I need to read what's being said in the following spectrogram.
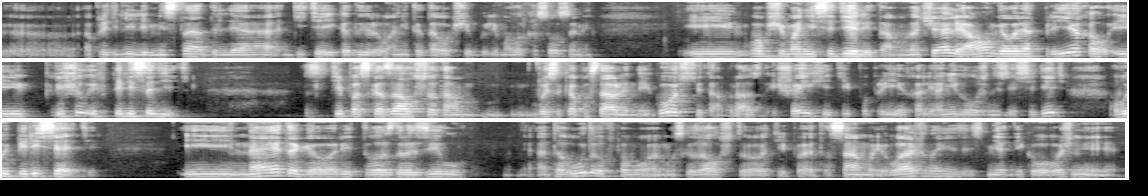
э, определили места для детей Кадырова. Они тогда вообще были молокососами. И, в общем, они сидели там вначале, а он, говорят, приехал и решил их пересадить. Типа сказал, что там высокопоставленные гости, там разные шейхи, типа, приехали, они должны здесь сидеть, а вы пересядьте. И на это, говорит, возразил Даудов, по-моему, сказал, что типа это самые важные, здесь нет никого важнее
